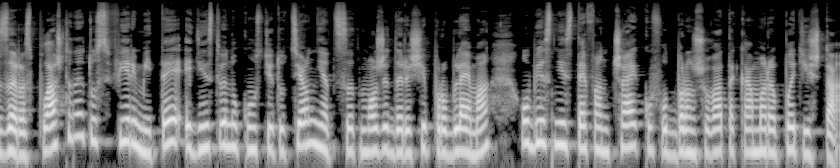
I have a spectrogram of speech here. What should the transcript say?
За разплащането с фирмите единствено Конституционният съд може да реши проблем проблема, обясни Стефан Чайков от браншовата камера Пътища.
